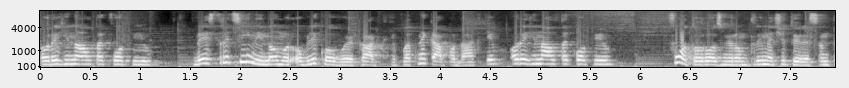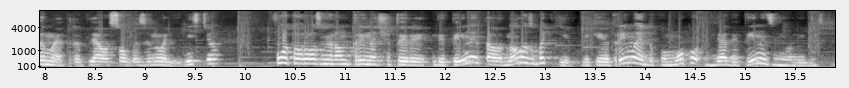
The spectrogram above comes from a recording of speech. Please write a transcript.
оригінал та копію, реєстраційний номер облікової картки платника податків, оригінал та копію, фото розміром 3 на 4 см для особи з інвалідністю, фото розміром 3 на 4 дитини та одного з батьків, який отримує допомогу для дитини з інвалідністю.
